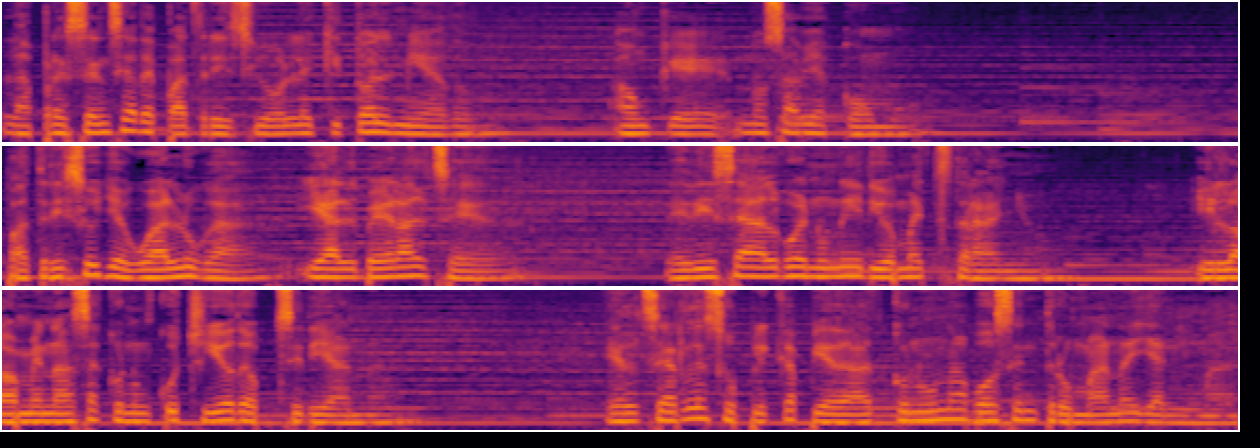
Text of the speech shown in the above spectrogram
La presencia de Patricio le quitó el miedo, aunque no sabía cómo. Patricio llegó al lugar y al ver al ser, le dice algo en un idioma extraño y lo amenaza con un cuchillo de obsidiana. El ser le suplica piedad con una voz entre humana y animal.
